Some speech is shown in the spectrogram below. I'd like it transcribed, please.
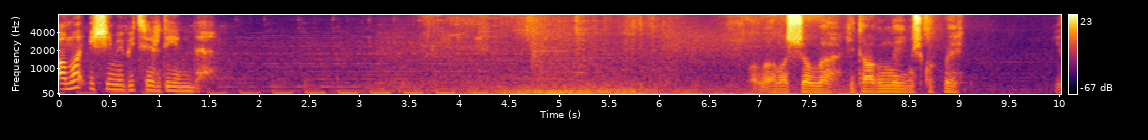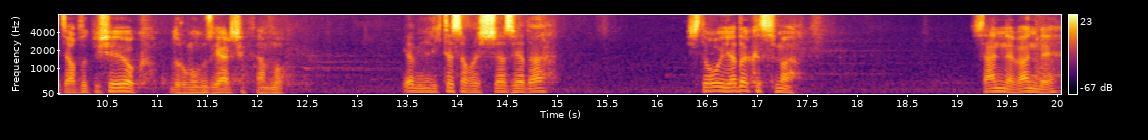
Ama işimi bitirdiğimde. Allah maşallah. Hitabın neymiş Kurt Bey? Hitaplık bir şey yok. Durumumuz gerçekten bu. Ya birlikte savaşacağız ya da... İşte o ya da kısmı. Senle ben de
